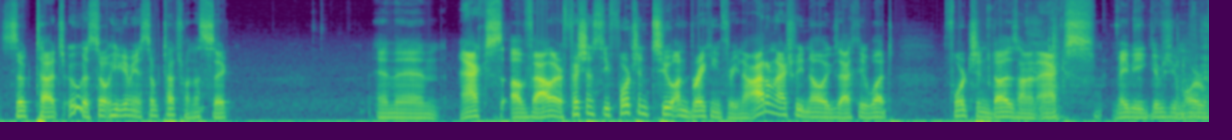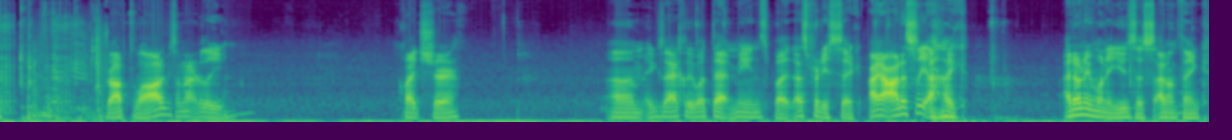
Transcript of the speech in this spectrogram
Silk touch. Ooh, so he gave me a silk touch one. That's sick. And then Axe of Valor. Efficiency, Fortune 2, Unbreaking 3. Now, I don't actually know exactly what Fortune does on an axe. Maybe it gives you more dropped logs. I'm not really quite sure um, exactly what that means, but that's pretty sick. I honestly, I like, I don't even want to use this. I don't think.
